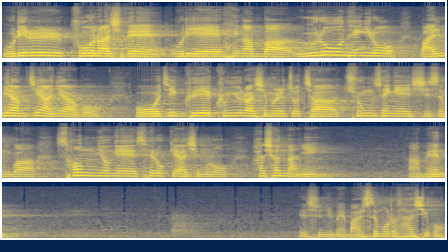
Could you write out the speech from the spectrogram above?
우리를 구원하시되 우리의 행한 바 의로운 행위로 말미암지 아니하고 오직 그의 긍휼하심을 쫓아 중생의 씻음과 성령의 새롭게 하심으로 하셨나니 아멘. 예수님의 말씀으로 사시고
